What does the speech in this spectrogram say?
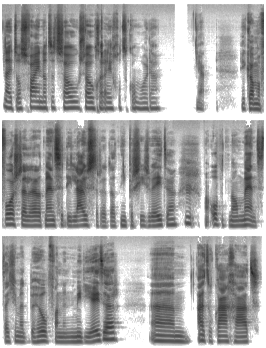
Nee, het was fijn dat het zo, zo geregeld kon worden. Ja, ik kan me voorstellen dat mensen die luisteren dat niet precies weten. Hm. Maar op het moment dat je met behulp van een mediator ehm, uit elkaar gaat,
